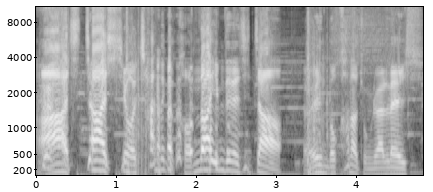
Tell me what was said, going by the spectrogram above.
아 진짜 씨 어, 찾는 거 겁나 힘드네 진짜. 에이 녹화나 종료할래 씨.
